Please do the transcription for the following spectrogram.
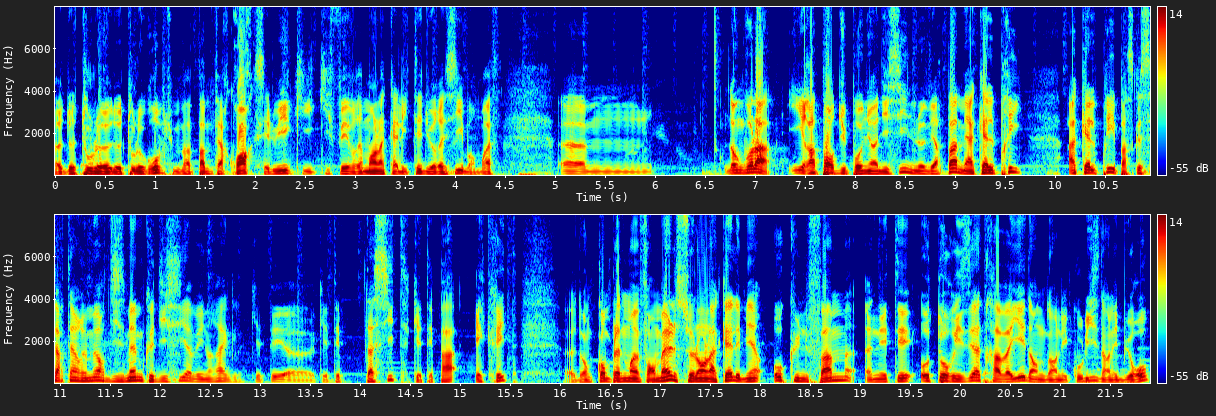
euh, de tout le de tout le groupe. Tu ne vas pas me faire croire que c'est lui qui, qui fait vraiment la qualité du récit. Bon, bref. Donc voilà, il rapporte du pognon à DC, il ne le vire pas, mais à quel prix? À quel prix Parce que certains rumeurs disent même que DC avait une règle qui était, euh, qui était tacite, qui n'était pas écrite, euh, donc complètement informelle, selon laquelle eh bien, aucune femme n'était autorisée à travailler dans, dans les coulisses, dans les bureaux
